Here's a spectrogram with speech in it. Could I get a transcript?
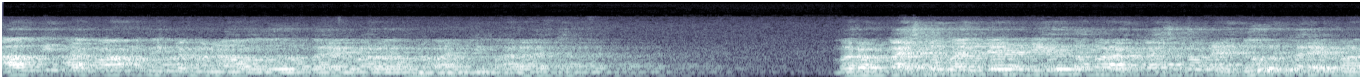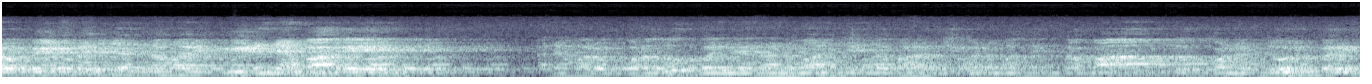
આવતી તમામ વિટમનાઓ દૂર કરે. મારો હનુમાનજી મહારાજ મારો કષ્ટ ભંજન દેવ તમારા કષ્ટોને દૂર કરે, મારો ભીડ ભંજન તમારી ભીડને ભાગે અને મારો પરદુખ ભંજન હનુમાનજી તમારા જીવનમાંથી તમામ દુઃખોને દૂર કરી,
